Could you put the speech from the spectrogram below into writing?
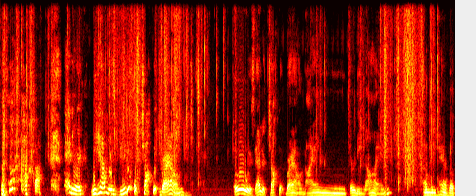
anyway, we have this beautiful chocolate brown. Oh, is that a chocolate brown? 939 And we have a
